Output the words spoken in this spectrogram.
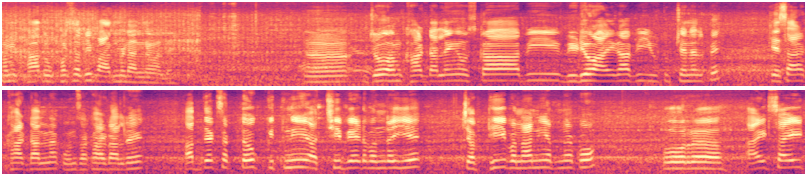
हम खाद ऊपर से भी बाद में डालने वाले हैं। जो हम खाद डालेंगे, उसका भी वीडियो आएगा अभी यूट्यूब चैनल पे, कैसा खाद डालना, कौन सा खाद डाल रहे हैं। आप देख सकते हो कितनी अच्छी बेड बन रही है चपठी बनानी है अपने को। और आइट साइड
